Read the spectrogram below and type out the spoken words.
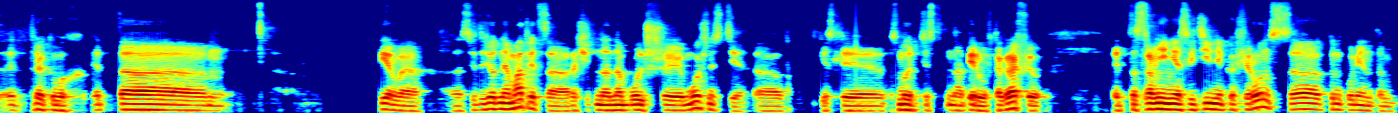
Э, трековых, это первое, э, светодиодная матрица рассчитана на большие мощности. Э, если посмотрите на первую фотографию, это сравнение светильника Ферон с конкурентом.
